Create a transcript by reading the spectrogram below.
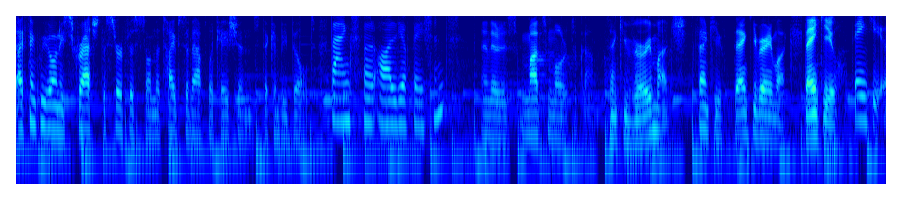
I think we've only scratched the surface on the types of applications that can be built. Thanks for all your patience. And there is much more to come. Thank you very much. Thank you. Thank you very much. Thank you. Thank you.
